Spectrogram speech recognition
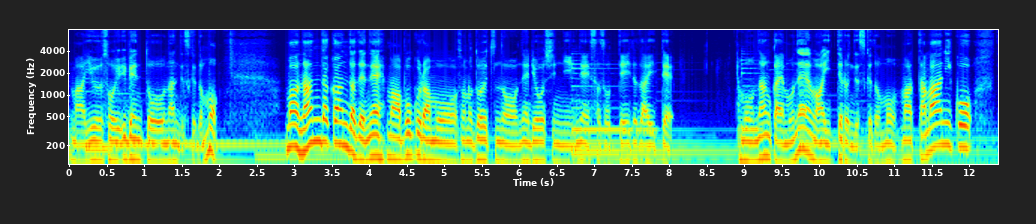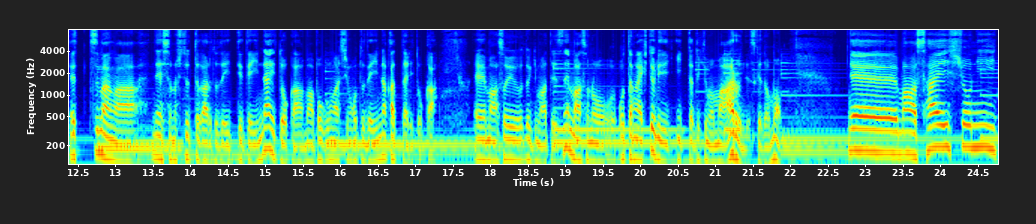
まあ、いうそういうイベントなんですけども。まあなんだかんだでね、まあ、僕らもそのドイツの、ね、両親にね誘っていただいてもう何回もね、まあ、行ってるんですけども、まあ、たまにこう妻が、ね、そのシュトゥットガルトで行ってていないとか、まあ、僕が仕事でいなかったりとか、えー、まあそういう時もあってですね、まあ、そのお互い一人で行った時もまああるんですけどもでまあ最初に行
